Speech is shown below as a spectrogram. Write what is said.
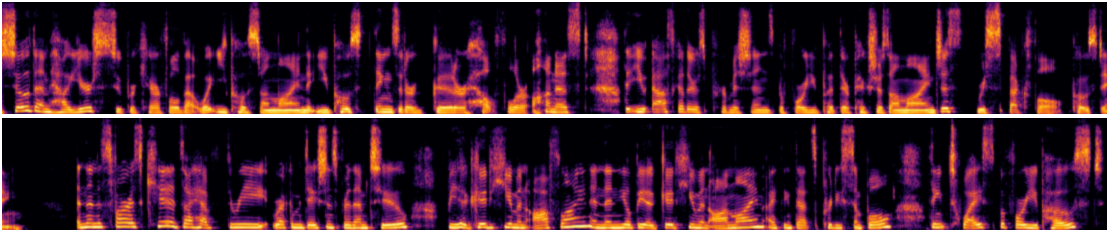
Show them how you're super careful about what you post online, that you post things that are good or helpful or honest, that you ask others permissions before you put their pictures online, just respectful posting. And then as far as kids, I have three recommendations for them too. Be a good human offline, and then you'll be a good human online. I think that's pretty simple. Think twice before you post.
